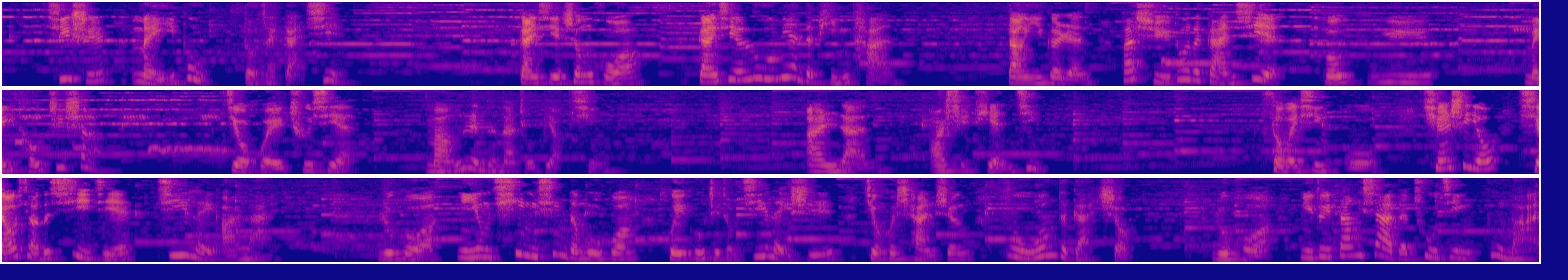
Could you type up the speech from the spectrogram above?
其实每一步都在感谢，感谢生活，感谢路面的平坦。当一个人。把许多的感谢浮于眉头之上，就会出现盲人的那种表情，安然而且恬静。所谓幸福，全是由小小的细节积累而来。如果你用庆幸的目光，回顾这种积累时，就会产生富翁的感受。如果你对当下的处境不满，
